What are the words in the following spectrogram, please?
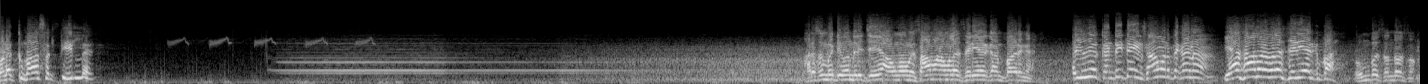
உனக்குமா சக்தி இல்ல? அரசம்பட்டி வந்துருச்சு அவங்க அவங்க சாமானமெல்லாம் சரியா இருக்கான்னு பாருங்க. ஐயோ கண்டிட்டேன் சாமானத்தை காணா. ஏன் சாமானமெல்லாம் சரியா இருக்குப்பா. ரொம்ப சந்தோஷம்.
